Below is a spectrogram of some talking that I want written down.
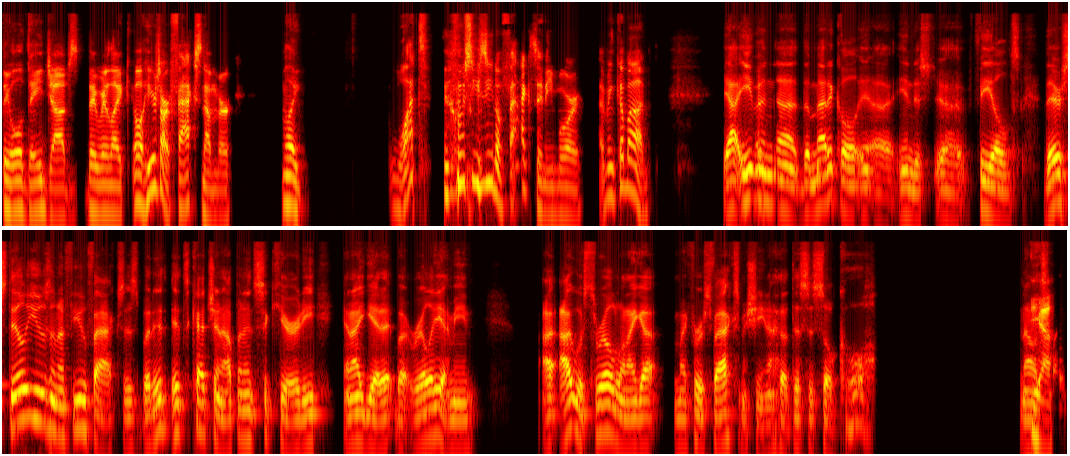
the old day jobs, they were like, "Oh, here's our fax number." I'm like, "What? Who's using a fax anymore?" I mean, come on. Yeah, even uh, the medical uh, industry uh, fields, they're still using a few faxes, but it, it's catching up and it's security. And I get it, but really, I mean, I, I was thrilled when I got my first fax machine. I thought this is so cool. Now yeah. Like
